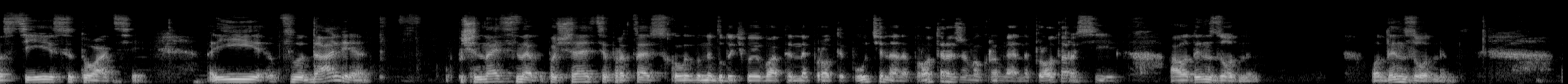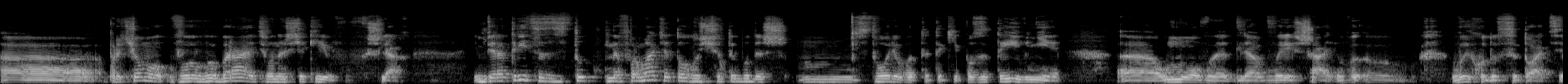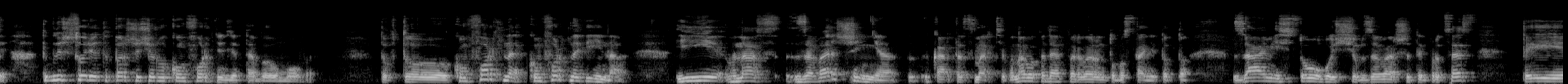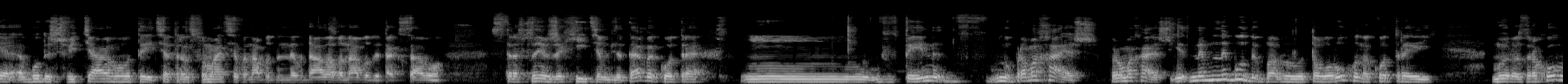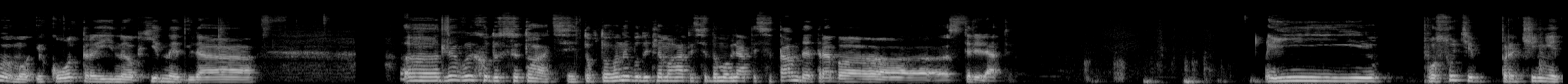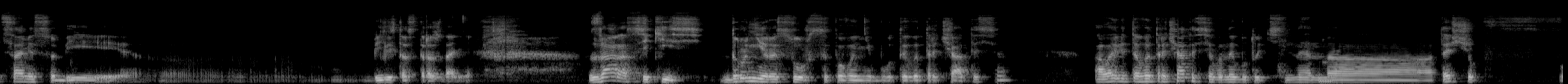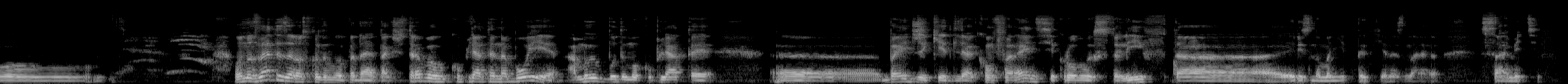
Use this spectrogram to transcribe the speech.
з цієї ситуації. І далі починається, починається процес, коли вони будуть воювати не проти Путіна, не проти режиму Кремля, не проти Росії, а один з одним. Один з одним. А, причому вибирають вони ж який шлях. Імператриця тут не в форматі того, що ти будеш створювати такі позитивні умови для вирішання виходу з ситуації. Ти будеш створювати в першу чергу комфортні для тебе умови. Тобто комфортна, комфортна війна. І в нас завершення карта смерті вона випадає в перевернутому стані. Тобто, замість того, щоб завершити процес, ти будеш відтягувати, і ця трансформація вона буде невдала, вона буде так само страшним жахіттям для тебе, котре ти ну, промахаєш. промахаєш. Не, не буде того руху, на котрий ми розраховуємо, і котрий необхідний для. е, Для виходу з ситуації. Тобто вони будуть намагатися домовлятися там, де треба стріляти. І по суті причинять самі собі е, біль та страждання. Зараз якісь дурні ресурси повинні бути витрачатися, але витрачатися вони будуть не на те, щоб. Воно знаєте зараз, коли випадає так, що треба купляти набої, а ми будемо купляти е, бейджики для конференцій, круглих столів та різноманітних, я не знаю, самітів.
